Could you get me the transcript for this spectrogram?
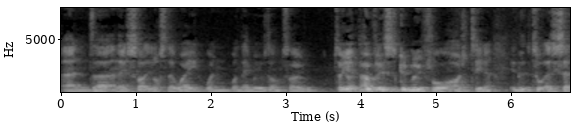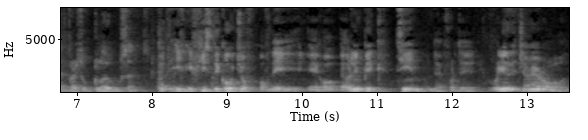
and uh, and they slightly lost their way when, when they moved on. So so yeah, hopefully this is a good move for Argentina in the sort as you said, very sort of global sense. But if, if he's the coach of, of the uh, Olympic team the, for the Rio de Janeiro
